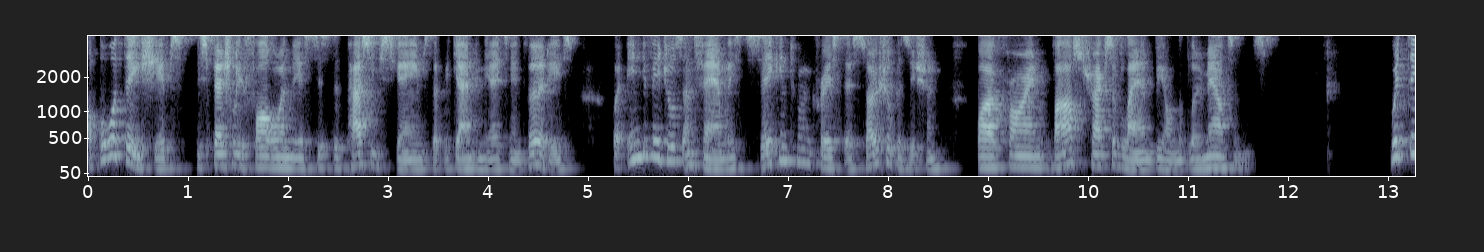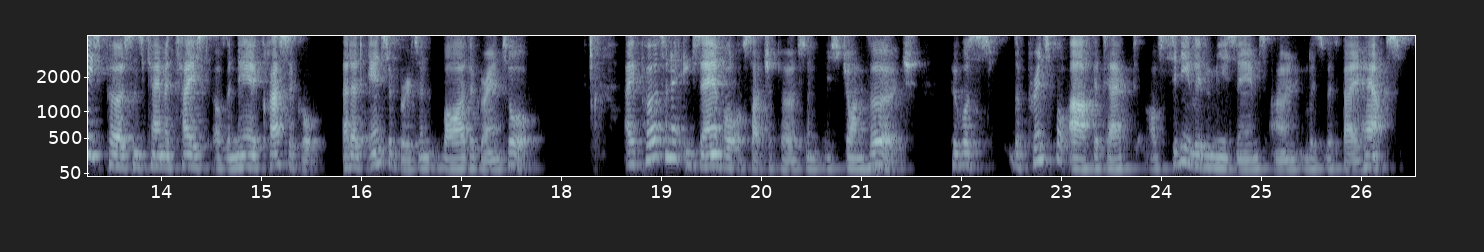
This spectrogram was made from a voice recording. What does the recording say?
Aboard these ships, especially following the assisted passage schemes that began in the 1830s, were individuals and families seeking to increase their social position by acquiring vast tracts of land beyond the Blue Mountains. With these persons came a taste of the neoclassical that had entered Britain via the Grand Tour. A pertinent example of such a person is John Verge, who was the principal architect of Sydney Living Museum's own Elizabeth Bay House.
